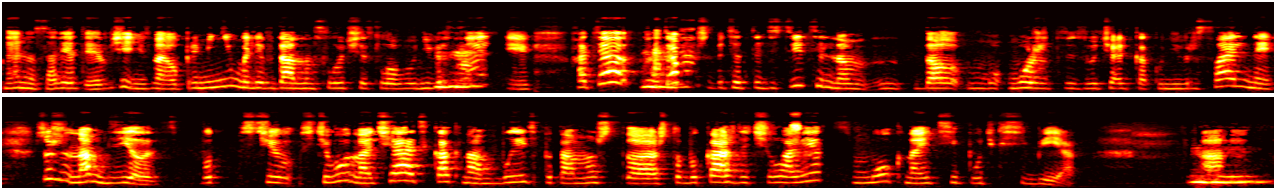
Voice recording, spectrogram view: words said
наверное, советы, я вообще не знаю, применимо ли в данном случае слово универсальные, хотя, хотя, может быть, это действительно да, может звучать как универсальные. Что же нам делать? Вот с чего, с чего начать, как нам быть, потому что, чтобы каждый человек смог найти путь к себе. Mm-hmm.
